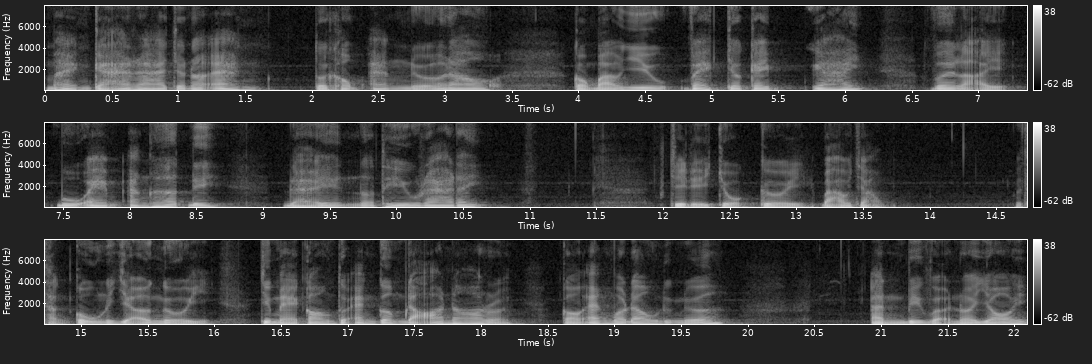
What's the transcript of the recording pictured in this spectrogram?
mang cả ra cho nó ăn, tôi không ăn nữa đâu. Còn bao nhiêu vét cho cái gái, với lại bu em ăn hết đi, để nó thiêu ra đấy. Chị đĩ chuột cười, bảo chồng, thằng cu nó dở người chứ mẹ con tôi ăn cơm đỏ no rồi còn ăn vào đâu được nữa anh biết vợ nói dối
